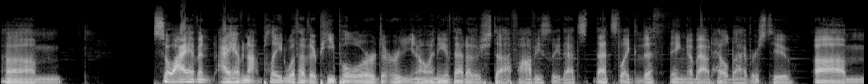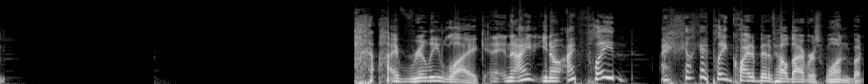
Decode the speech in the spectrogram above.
Um, so I haven't I have not played with other people or or you know any of that other stuff. Obviously, that's that's like the thing about Helldivers 2. Um, I really like and I you know I played I feel like I played quite a bit of Helldivers one, but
